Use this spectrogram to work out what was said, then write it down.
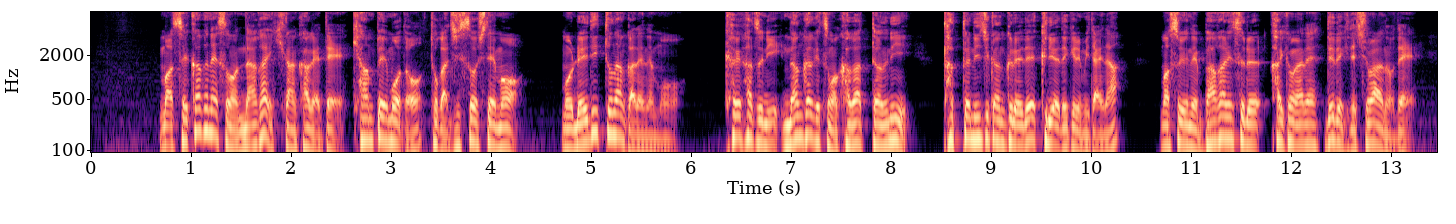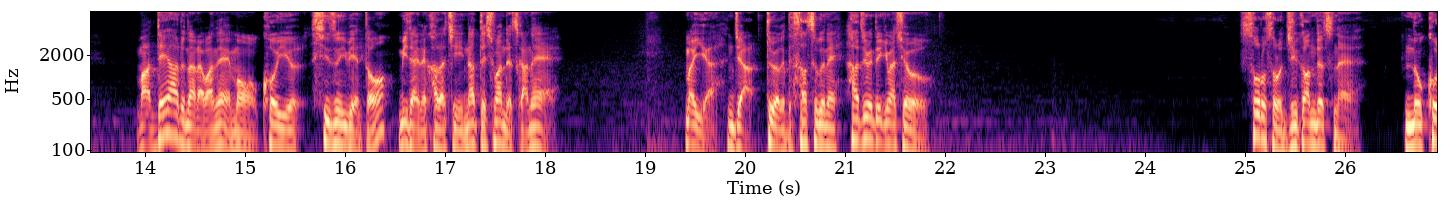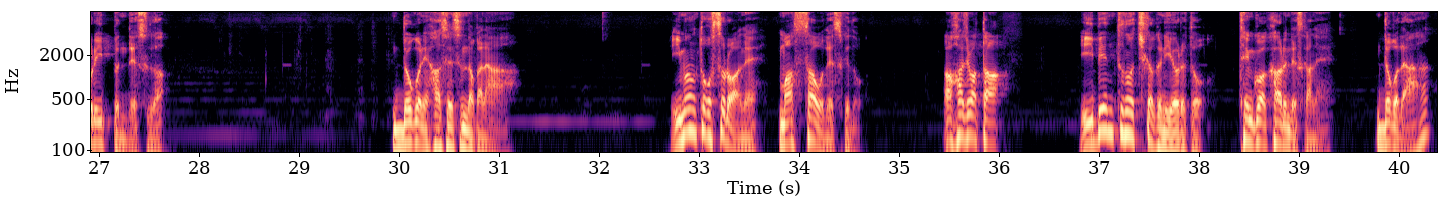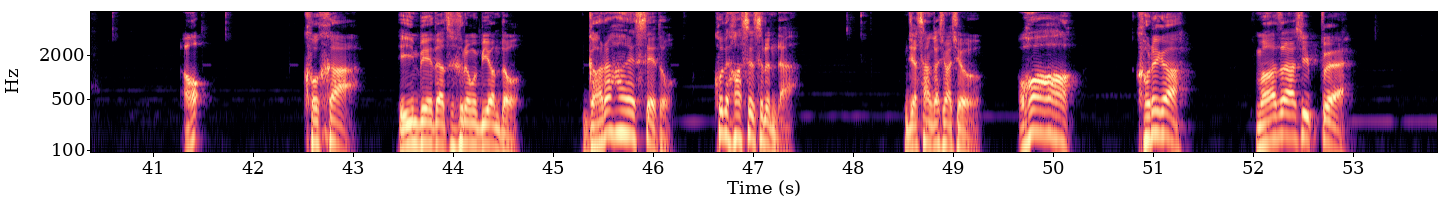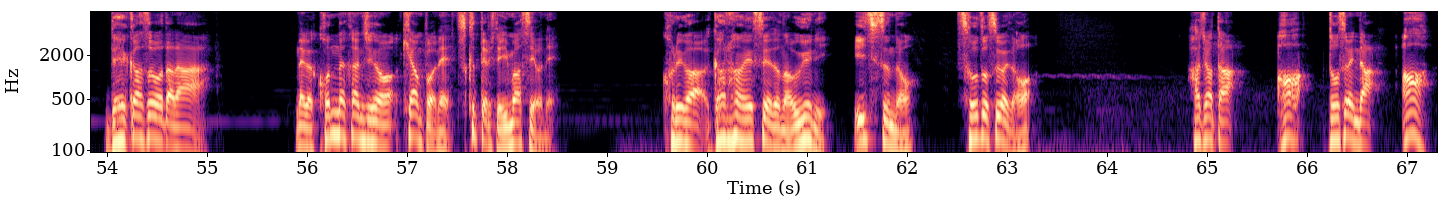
まあ、せっかくね、その長い期間かけてキャンペーンモードとか実装しても、もうレディットなんかでね、もう開発に何ヶ月もかかったのに、たった2時間くらいでクリアできるみたいな、まあそういうね、バカにする書き込みがね、出てきてしまうので、まあであるならばね、もうこういうシーズンイベントみたいな形になってしまうんですかね。まあいいや。じゃあ、というわけで早速ね、始めていきましょう。そろそろ時間ですね。残り1分ですが。どこに発生するのかな？今のところ空はね、真っ青ですけど。あ、始まった。イベントの近くによると、天候が変わるんですかね？どこだ？あここか。 Invaders from Beyond。ガラハンエステート。ここで発生するんだ。じゃあ参加しましょう。おおこれが、 mothership。でかそうだな。なんかこんな感じのキャンプをね、作ってる人いますよね。これがガラハンエステートの上に位置すんの？相当すごいぞ。始まった。あ、どうすればいいんだ？あ、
